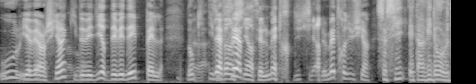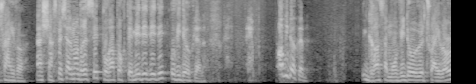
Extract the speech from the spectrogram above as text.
où il y avait un chien qui devait dire DVD Pelle. Donc il a fait. un chien, c'est le maître du chien. Le maître du chien. Ceci est un vidéo retriever, un chien spécialement dressé pour apporter mes DVD au vidéoclub. Au vidéoclub. Grâce à mon vidéo retriever,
